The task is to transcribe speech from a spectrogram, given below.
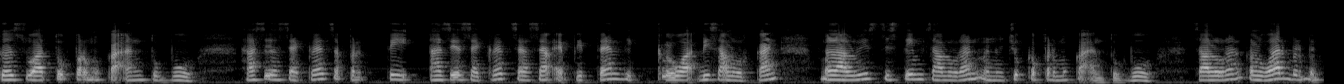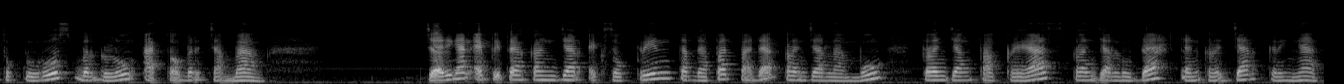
ke suatu permukaan tubuh. Hasil sekret seperti hasil sekret sel-sel epitel dikeluar, disalurkan melalui sistem saluran menuju ke permukaan tubuh. Saluran keluar berbentuk lurus, bergelung, atau bercabang. Jaringan epitel kelenjar eksokrin terdapat pada kelenjar lambung, kelenjar pankreas, kelenjar ludah, dan kelenjar keringat.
